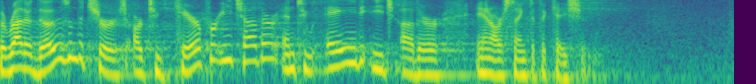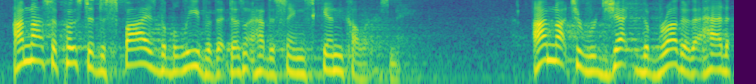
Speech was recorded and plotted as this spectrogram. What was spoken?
but rather those in the church are to care for each other and to aid each other in our sanctification. I'm not supposed to despise the believer that doesn't have the same skin color as me. I'm not to reject the brother that had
